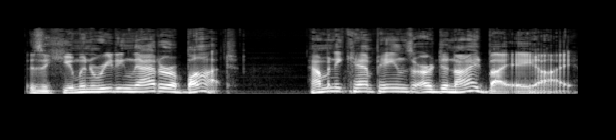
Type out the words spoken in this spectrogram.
Is a human reading that or a bot? How many campaigns are denied by AI?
